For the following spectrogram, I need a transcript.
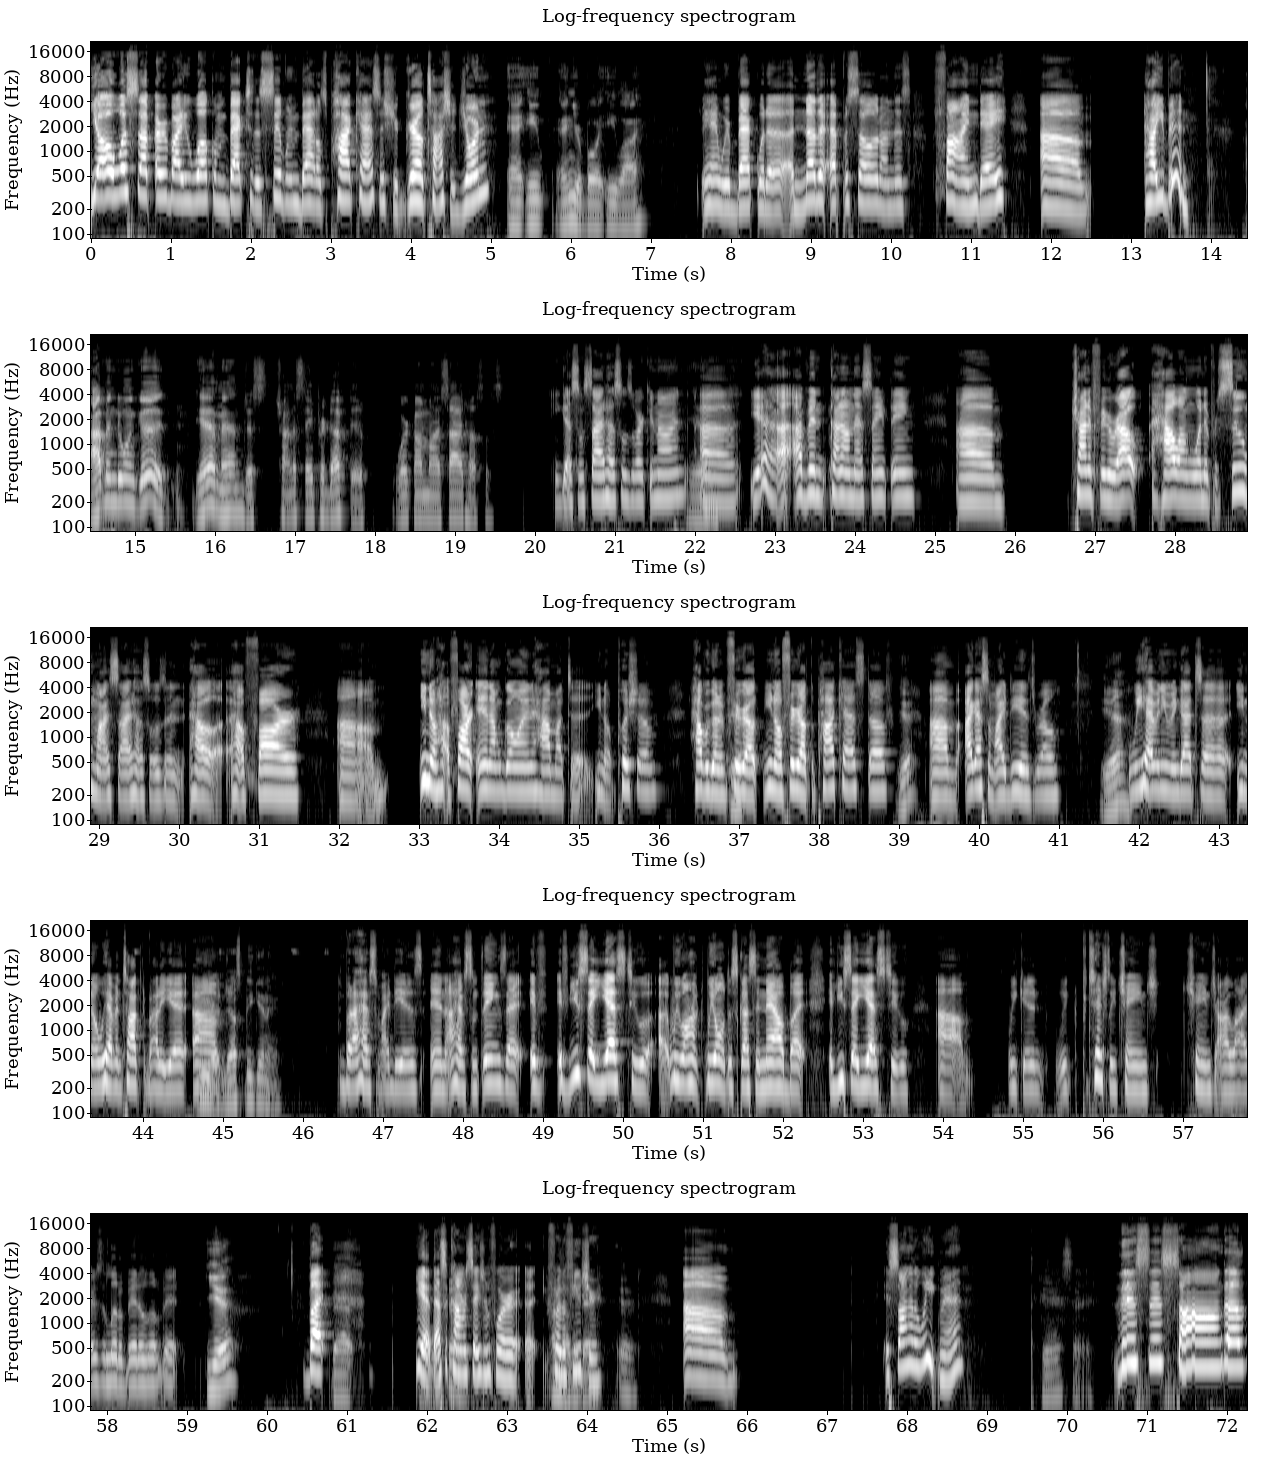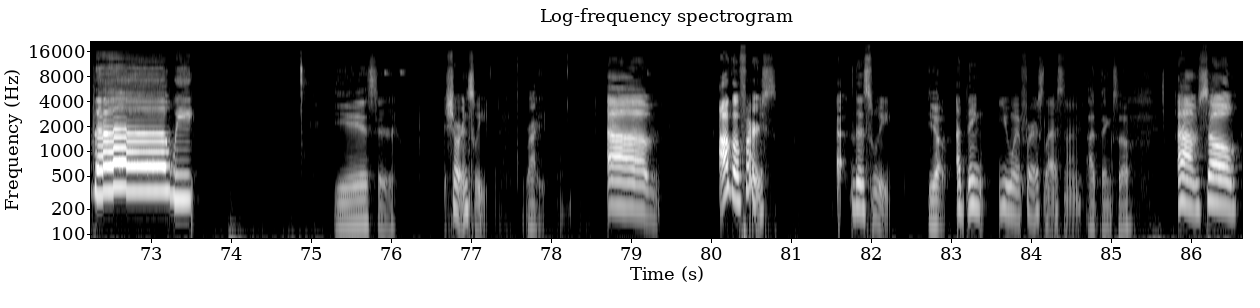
Yo, what's up, everybody? Welcome back to the Sibling Battles podcast. It's your girl Tasha Jordan, and e- and your boy Eli. and we're back with a, another episode on this fine day. Um, how you been? I've been doing good. Yeah, man. Just trying to stay productive. Work on my side hustles. You got some side hustles working on? Yeah. Uh, yeah, I, I've been kind of on that same thing. Um, trying to figure out how I'm going to pursue my side hustles and how how far, um, you know, how far in I'm going, how I'm about to, you know, push them. How we're gonna figure Yeah. out, you know, figure out the podcast stuff. Yeah. Um, I got some ideas, bro. Yeah. We haven't even got to, you know, we haven't talked about it yet. we are Um, just beginning. but I have some ideas and I have some things that if if you say yes to, uh, we won't have, we won't discuss it now. But if you say yes to, um, we can we could potentially change change our lives a little bit, a little bit. Yeah. But That yeah, that's a conversation for uh, for the another day. future. Yeah. Um, it's song of the week, man. Yes, sir. This is song of the week. Yes, sir. Short and sweet. Right. Um, I'll go first uh, this week. Yep. I think you went first last time. I think so. Um, so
